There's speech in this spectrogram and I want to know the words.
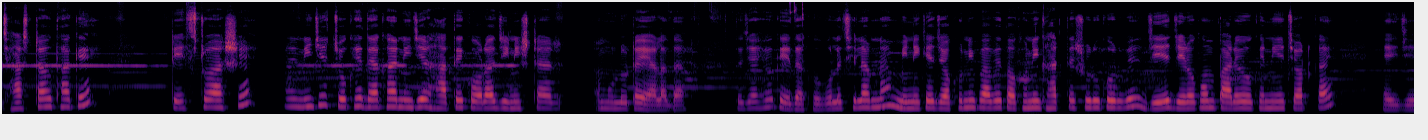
ঝাঁসটাও থাকে, টেস্টও আসে। মানে নিজের চোখে দেখা, নিজের হাতে করা জিনিসটার মূল্যটাই আলাদা। তো যাই হোক, এই দেখো, বলেছিলাম না, মিনিকে যখনই পাবে তখনই ঘাঁটতে শুরু করবে, যে যেরকম পারে ওকে নিয়ে চটকায়। এই যে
